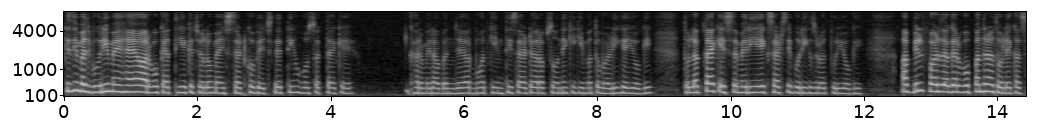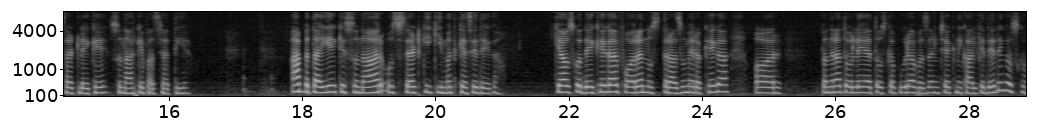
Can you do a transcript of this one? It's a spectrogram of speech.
کسی مجبوری میں ہے اور وہ کہتی ہے کہ چلو میں اس سیٹ کو بیچ دیتی ہوں۔ ہو سکتا ہے کہ گھر میرا بن جائے اور بہت قیمتی سیٹ ہے اور اب سونے کی قیمت تو بڑھی گئی ہوگی، تو لگتا ہے کہ اس سے میری ایک سیٹ سے پوری کی ضرورت پوری ہوگی۔ اب بال فرض اگر وہ پندرہ تولے کا سیٹ لے کے سنار کے پاس جاتی ہے۔ آپ بتائیے کہ سنار اس سیٹ کی قیمت کیسے دے گا؟ کیا اس کو دیکھے گا، فوراً اس ترازو میں رکھے گا اور پندرہ تولے ہے تو اس کا پورا وزن چیک نکال کے دے دے گا اس کو؟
